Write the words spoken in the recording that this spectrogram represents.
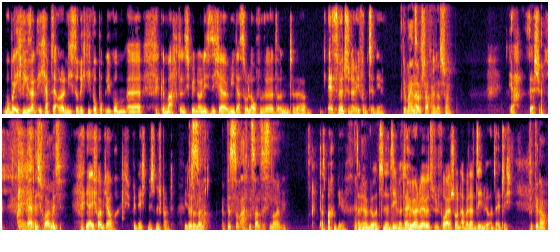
Wobei ich, wie gesagt, ich habe es ja auch noch nicht so richtig vor Publikum äh, gemacht und ich bin noch nicht sicher, wie das so laufen wird und äh, es wird schon irgendwie funktionieren. Gemeinsam schaffen wir das schon. Ja, sehr schön. Bernd, ich freue mich. ja, ich freue mich auch. Ich bin echt ein bisschen gespannt, wie das bis so zum, läuft. Bis zum 28.09. Das machen wir. Dann hören wir uns und dann sehen wir uns. Da hören wir uns vorher schon, aber dann sehen wir uns endlich. Genau.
